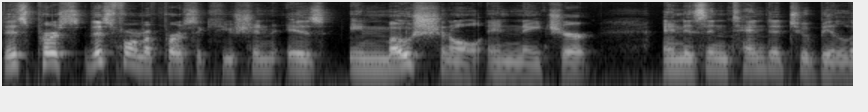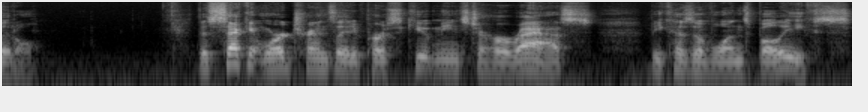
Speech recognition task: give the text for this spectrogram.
This, pers- this form of persecution is emotional in nature and is intended to belittle. The second word, translated persecute, means to harass because of one's beliefs.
